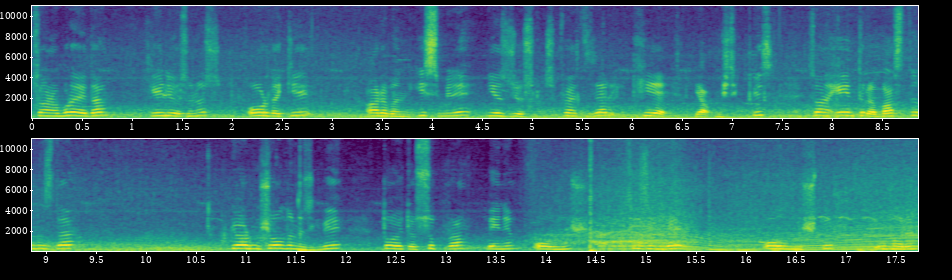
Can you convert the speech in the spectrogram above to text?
Sonra buraya da geliyorsunuz. Oradaki arabanın ismini yazıyorsunuz. Feltizler 2'ye yapmıştık biz. Sonra enter'a bastığınızda görmüş olduğunuz gibi Toyota Supra benim olmuş. Sizin de olmuştur umarım.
